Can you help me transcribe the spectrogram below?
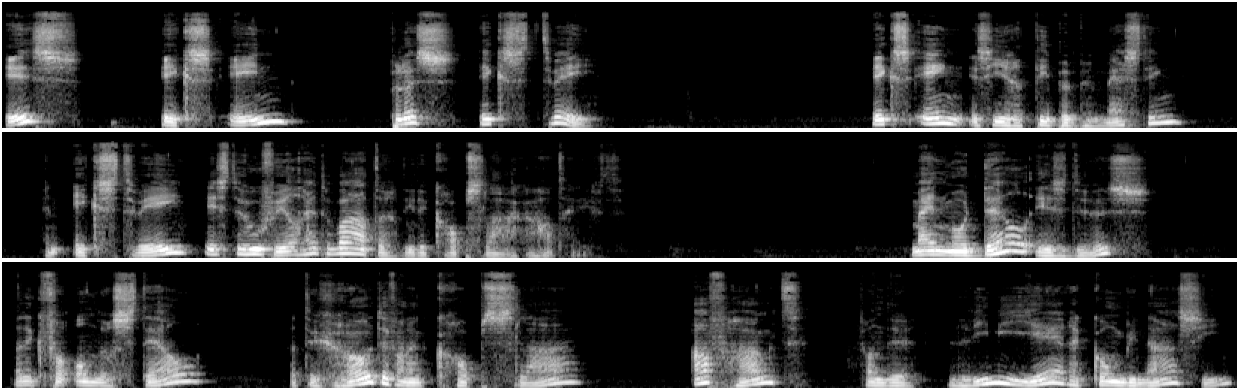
is x1 plus x2. x1 is hier het type bemesting en x2 is de hoeveelheid water die de krop gehad heeft. Mijn model is dus dat ik veronderstel dat de grootte van een krop sla afhangt van de lineaire combinatie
